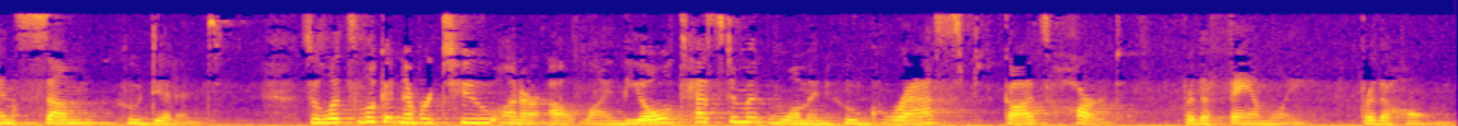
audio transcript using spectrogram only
and some who didn't. So let's look at number two on our outline the Old Testament woman who grasped God's heart for the family, for the home.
